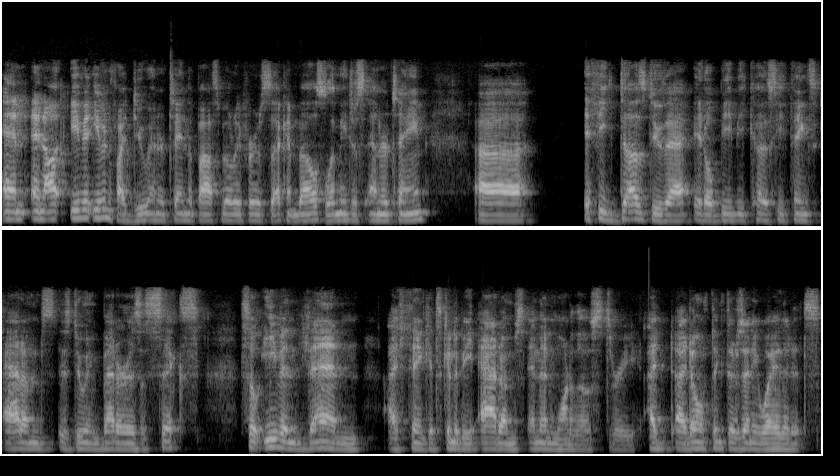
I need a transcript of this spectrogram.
and and I'll, even even if I do entertain the possibility for a second Belz, let me just entertain. Uh, if he does do that, it'll be because he thinks Adams is doing better as a six. So even then, I think it's going to be Adams and then one of those three. I I don't think there's any way that it's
